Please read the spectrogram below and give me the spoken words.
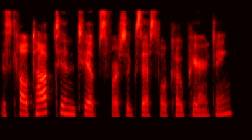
It's called Top 10 Tips for Successful Co-Parenting.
